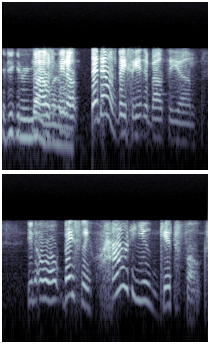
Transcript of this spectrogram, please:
If you can remember. Well, what you know, that that was basically it about the um, you know, basically, how do you get folks?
